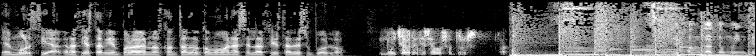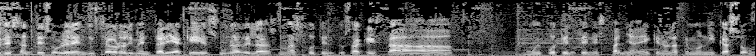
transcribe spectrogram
en Murcia, gracias también por habernos contado cómo van a ser las fiestas de su pueblo. Muchas gracias a vosotros. Nos deja un dato muy interesante sobre la industria agroalimentaria que es una de las más potentes, o sea, que está muy potente en España, ¿eh? que no le hacemos ni caso.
